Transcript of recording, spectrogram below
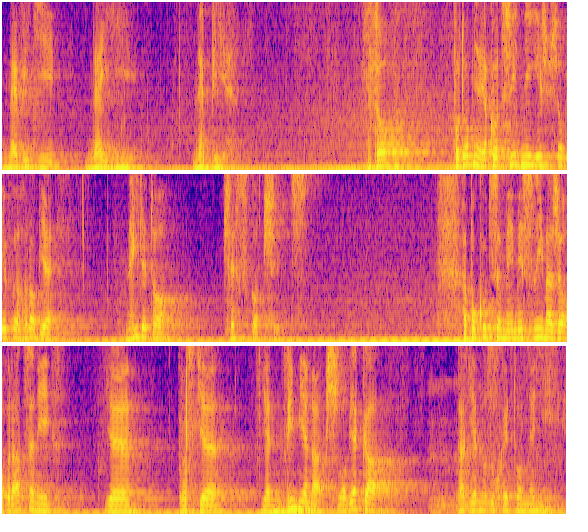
nevidí, nejí, nepije. Je to podobně jako tři dny Ježíšově v hrobě. Nejde to přeskočit. A pokud se my myslíme, že obrácený je prostě jen vyměna člověka, tak jednoduché to není.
